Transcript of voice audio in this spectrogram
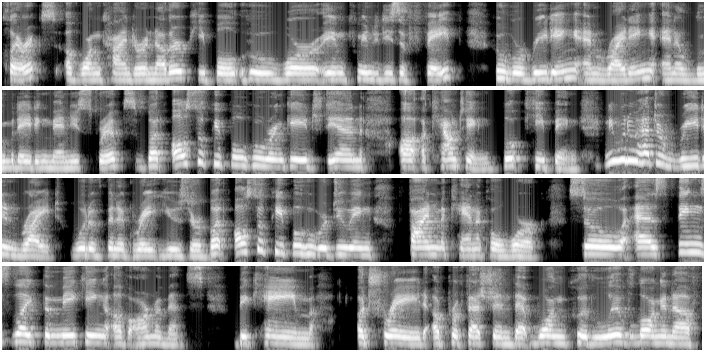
clerics of one kind or another, people who were in communities of faith, who were reading and writing and illuminating manuscripts, but also people who were engaged in uh, accounting, bookkeeping. Anyone who had to read and write would have been a great user, but also people who were doing fine mechanical work. So, as things like the making of armaments became a trade, a profession that one could live long enough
